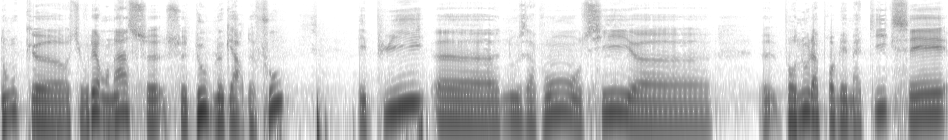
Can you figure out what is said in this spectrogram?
Donc, si vous voulez, on a ce, double garde-fou. Et puis, nous avons aussi, pour nous, la problématique, c'est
